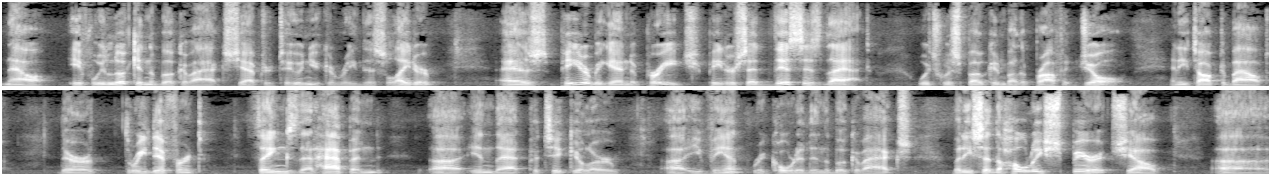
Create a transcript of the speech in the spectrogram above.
Now, if we look in the book of Acts, chapter 2, and you can read this later, as Peter began to preach, Peter said, This is that which was spoken by the prophet Joel. And he talked about there are three different things that happened uh, in that particular uh, event recorded in the book of Acts. But he said, The Holy Spirit shall uh,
